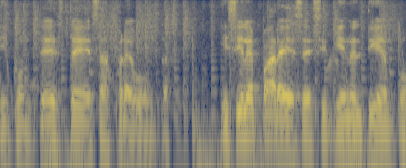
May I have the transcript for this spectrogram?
y conteste esas preguntas. Y si le parece, si tiene el tiempo,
